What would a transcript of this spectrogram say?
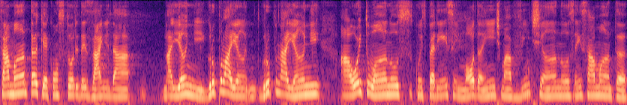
Samantha, que é consultora e design da Nayane, Grupo Nayane, Grupo Nayane, há oito anos, com experiência em moda íntima, há 20 anos, em Samantha?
